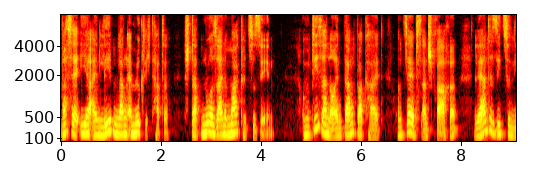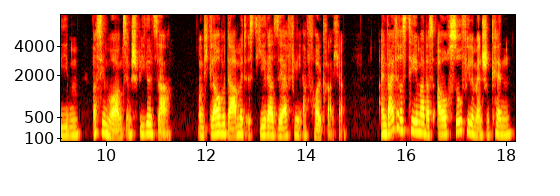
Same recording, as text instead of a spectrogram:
was er ihr ein Leben lang ermöglicht hatte, statt nur seine Makel zu sehen. Und mit dieser neuen Dankbarkeit und Selbstansprache lernte sie zu lieben, was sie morgens im Spiegel sah. Und ich glaube, damit ist jeder sehr viel erfolgreicher. Ein weiteres Thema, das auch so viele Menschen kennen,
